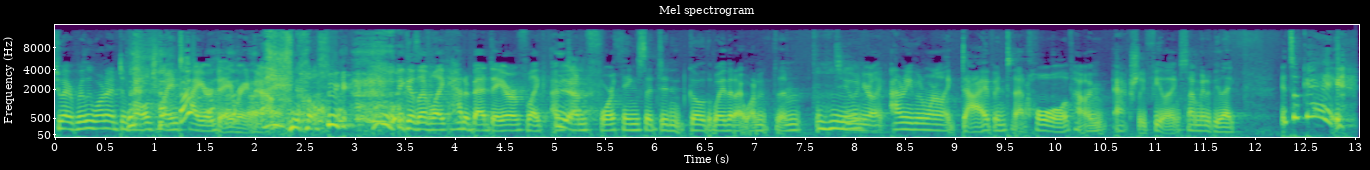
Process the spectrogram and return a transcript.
do I really want to divulge my entire day right now? No. because I've like had a bad day or I've like I've Yeah. done four things that didn't go the way that I wanted them to and you're like, I don't even want to like dive into that hole of how I'm actually feeling. So I'm gonna be like, It's okay.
